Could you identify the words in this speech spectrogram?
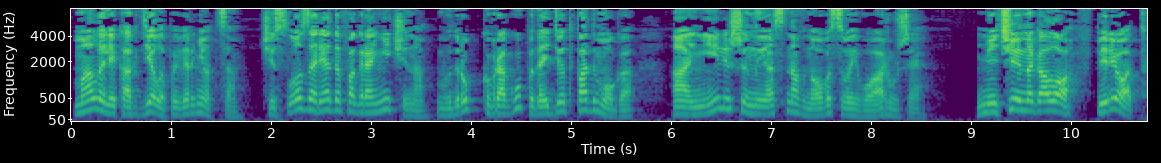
Мало ли как дело повернется. Число зарядов ограничено, вдруг к врагу подойдет подмога, а они лишены основного своего оружия. «Мечи наголо! Вперед!»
